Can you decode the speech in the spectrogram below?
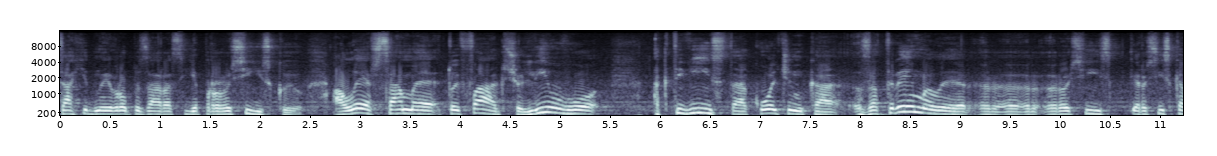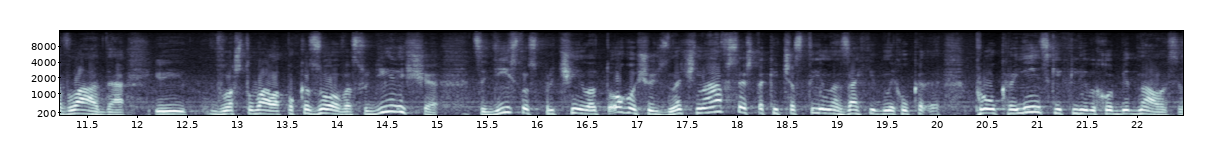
Західної Європи зараз є проросійською. Але ж саме той факт, що лівого активіста Кольченка затримали р- р- російська влада і влаштувала показове судилище, це дійсно спричинило того, що значна все ж таки частина західних проукраїнських лівих об'єдналася,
